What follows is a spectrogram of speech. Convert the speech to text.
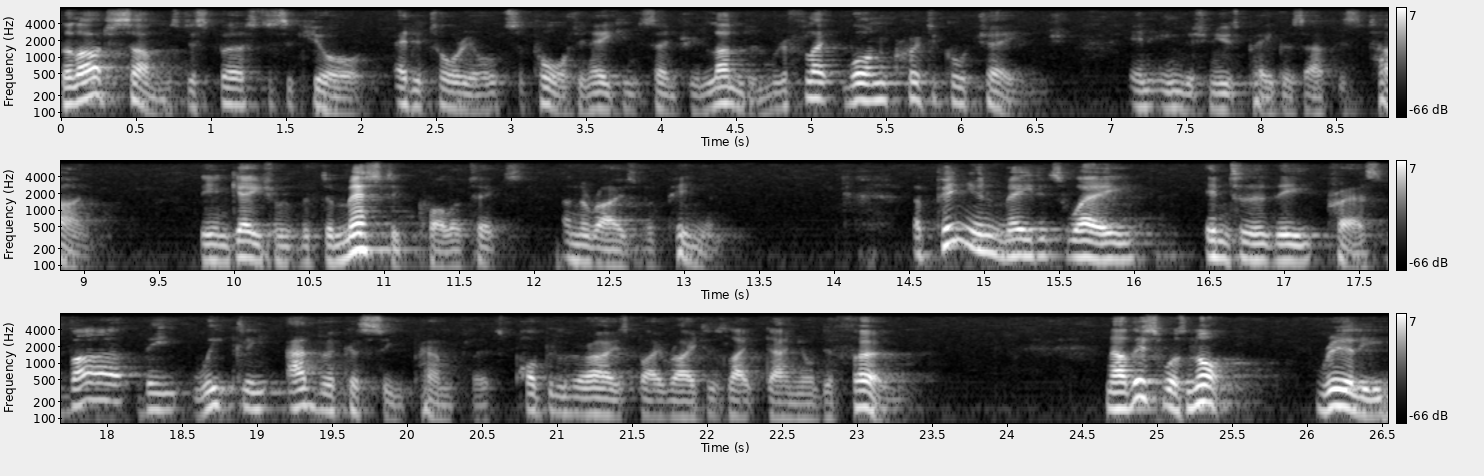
the large sums dispersed to secure editorial support in 18th century London reflect one critical change in English newspapers at this time the engagement with domestic politics and the rise of opinion. Opinion made its way into the press via the weekly advocacy pamphlets popularized by writers like Daniel Defoe. Now, this was not really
